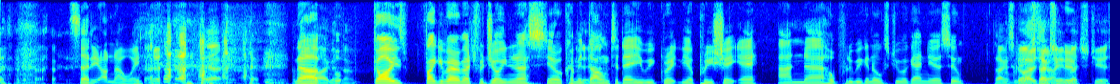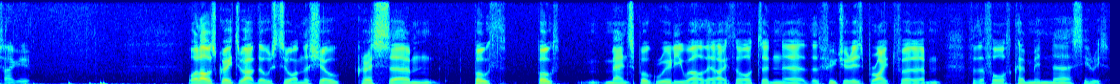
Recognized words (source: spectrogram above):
Steady on that way. yeah. Now, I got them. guys, thank you very much for joining us. You know, coming Yeah. down today, we greatly appreciate it, and uh, hopefully we can host you again here soon. Thanks, guys. Thanks Thank very you. much. Cheers. Thank you. Well, that was great to have those two on the show, Chris. Um, both both men spoke really well there, I thought, and uh, the future is bright for um, for the forthcoming uh, series.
